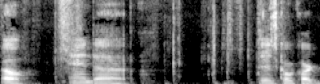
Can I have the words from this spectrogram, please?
Oh, and uh, there's a code card.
